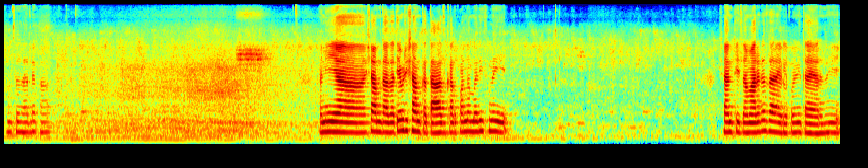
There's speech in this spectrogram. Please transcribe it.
तुमचं झालं का? आणि श्यामदादा तेवढी शांतता आजकाल कोणामध्येच नाही आहे शांतीचा मार्गच धरायला कोणी तयार नाही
